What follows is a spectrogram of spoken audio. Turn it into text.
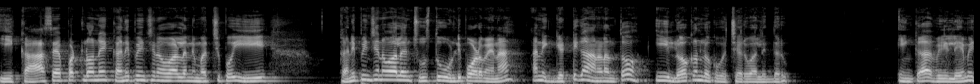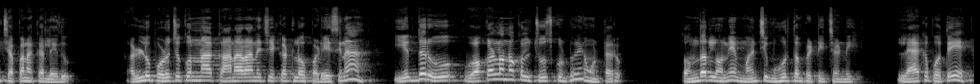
ఈ కాసేపట్లోనే కనిపించిన వాళ్ళని మర్చిపోయి కనిపించిన వాళ్ళని చూస్తూ ఉండిపోవడమేనా అని గట్టిగా అనడంతో ఈ లోకంలోకి వచ్చారు వాళ్ళిద్దరూ. ఇంకా వీళ్ళేమీ చెప్పనక్కర్లేదు. కళ్ళు పొడుచుకున్నా కానరాని చీకట్లో పడేసినా ఇద్దరూ ఒకళ్ళనొకళ్ళు చూసుకుంటూనే ఉంటారు. తొందరలోనే మంచి ముహూర్తం పెట్టించండి. లేకపోతే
